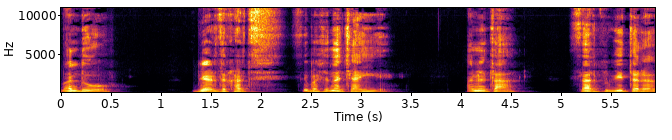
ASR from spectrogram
बंधुओं, व्यर्थ खर्च से बचना चाहिए। अन्यथा सर्प की तरह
